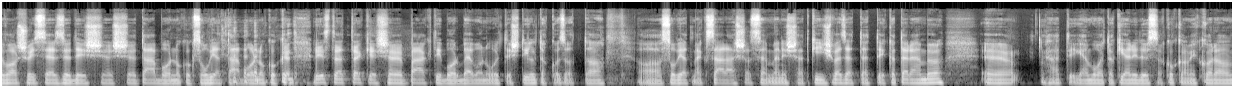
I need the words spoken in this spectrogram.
varsói szerződéses tábornokok, szovjet tábornokok diákok részt vettek, és Pák Tibor bevonult és tiltakozott a, a szovjet megszállással szemben, és hát ki is vezettették a teremből. Hát igen, voltak ilyen időszakok, amikor az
